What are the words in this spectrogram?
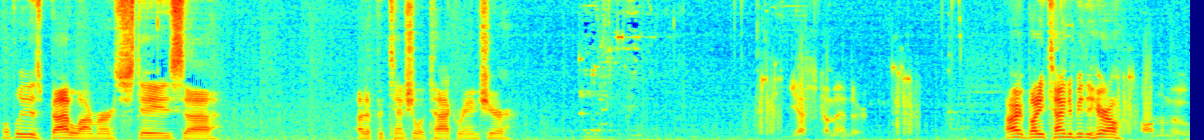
Hopefully this battle armor stays uh, at a potential attack range here. Yes, Commander. Alright, buddy, time to be the hero. On the move.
